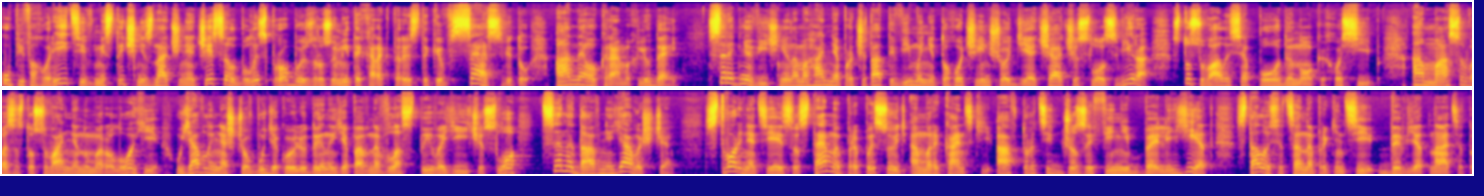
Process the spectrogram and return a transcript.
У піфагорійців містичні значення чисел були спробою зрозуміти характеристики всесвіту, а не окремих людей. Середньовічні намагання прочитати в імені того чи іншого діяча число звіра стосувалися поодиноких осіб, а масове застосування нумерології, уявлення, що в будь-якої людини є певне властиве їй число, це недавнє явище. Створення цієї системи приписують американській авторці Джозефіні Белієт. Сталося це наприкінці 19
